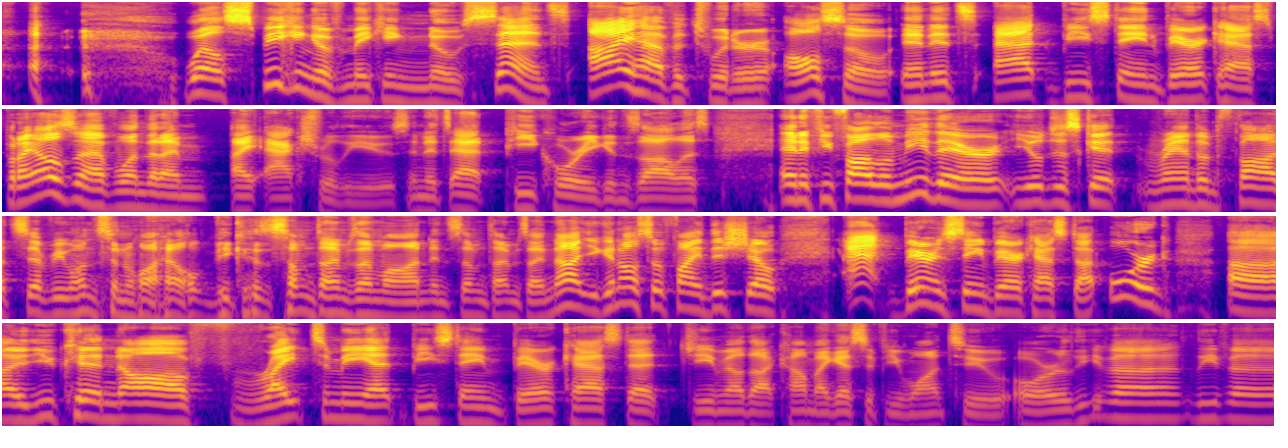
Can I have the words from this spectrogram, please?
well, speaking of making no sense, I have a Twitter also, and it's at bstainbearcast. But I also have one that I'm I actually use, and it's at p Corey Gonzalez. And if you follow me there, you'll just get random thoughts every once in a while because sometimes I'm on and sometimes I'm not. You can also find this show at berenstainbearcast.org. Uh, you can uh, write to me at bstainbearcast at gmail.com, I guess, if you want to, or leave a leave a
